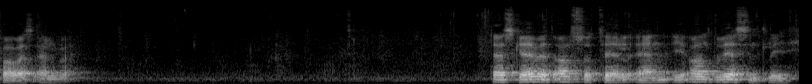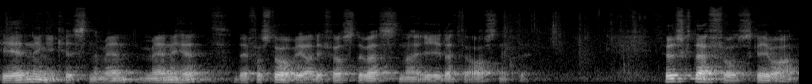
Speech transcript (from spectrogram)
fra vers 11. Det er skrevet altså til en i alt vesentlig hedningekristne menighet. Det forstår vi av de første versene i dette avsnittet. Husk derfor, skriver han,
